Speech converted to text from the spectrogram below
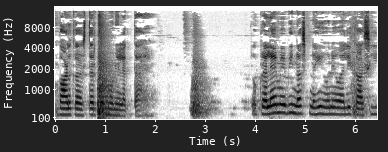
बाढ़ का स्तर कम होने लगता है। तो प्रलय में भी नष्ट नहीं होने वाली काशी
